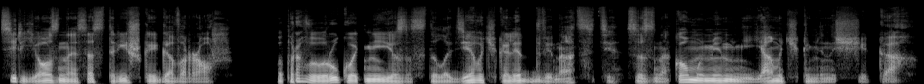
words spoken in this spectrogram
серьезная, со стрижкой гаврош. По правую руку от нее застыла девочка лет двенадцати со знакомыми мне ямочками на щеках.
